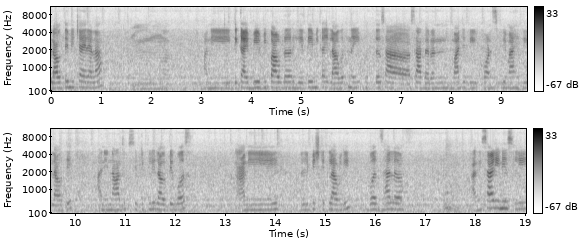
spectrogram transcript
लावते मी चेहऱ्याला. आणि ते काय बेबी पावडर हे ते मी काही लावत नाही. फक्त सा साधारण माझी ती पॉन्ड्स क्रीम आहे ती लावते. आणि नाजूक टिकली लावते बस. आणि लिपस्टिक लावली. बस झालं. आणि साडी नेसली.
